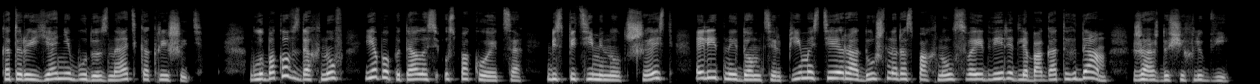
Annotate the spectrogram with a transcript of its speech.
которые я не буду знать, как решить? Глубоко вздохнув, я попыталась успокоиться. Без пяти минут шесть элитный дом терпимости радушно распахнул свои двери для богатых дам, жаждущих любви.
